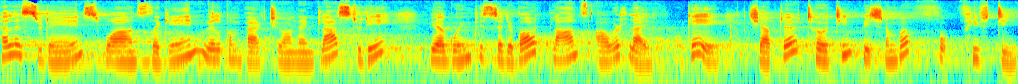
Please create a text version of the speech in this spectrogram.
Hello students, once again welcome back to online class. Today we are going to study about plants our life. Okay, chapter 13 page number 50.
